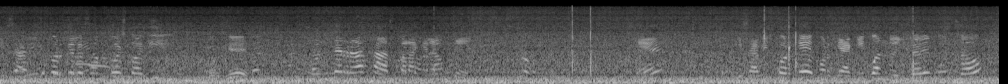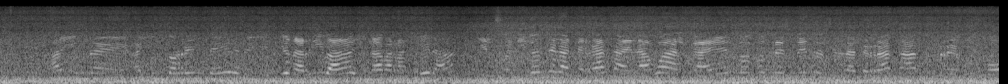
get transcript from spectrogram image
¿Y sabéis por qué los han puesto aquí? ¿Por qué? Son terrazas para que lance. ¿Eh? ¿Y sabéis por qué? Porque aquí cuando llueve mucho hay un, eh, hay un torrente de ebullición arriba y una barranquera y el sonido es de la terraza. El agua al caer dos o tres metros en la terraza un rebufo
